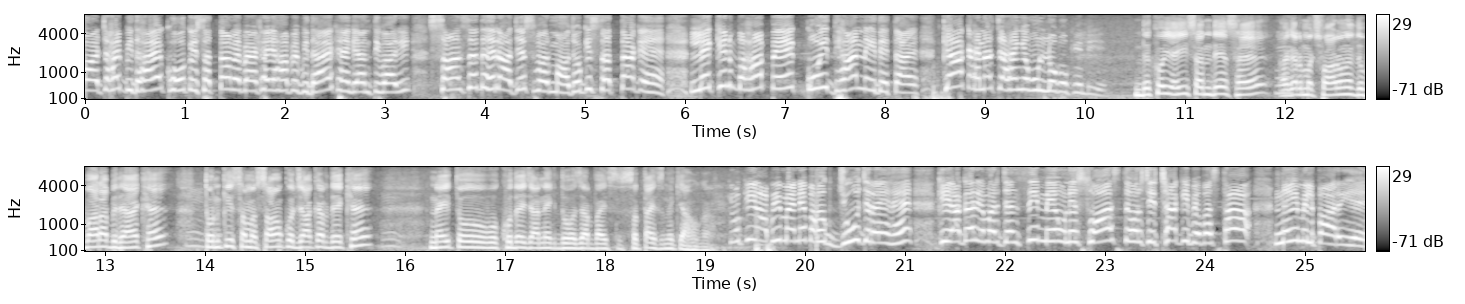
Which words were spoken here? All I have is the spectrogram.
चाहे विधायक हो, कोई सत्ता में बैठे यहाँ पे विधायक हैं ज्ञान तिवारी, सांसद हैं राजेश वर्मा, जो कि सत्ता के हैं। लेकिन वहाँ पे कोई ध्यान नहीं देता है। क्या कहना चाहेंगे उन लोगों के लिए? देखो यही संदेश है। अगर मछुआरों ने दोबारा विधायक है तो उनकी समस्याओं को जाकर देखें। नहीं तो वो खुद ही जाने कि दो हज़ार बाईस सत्ताईस में क्या होगा। क्योंकि अभी मैंने लोग जूझ रहे हैं कि अगर इमरजेंसी में उन्हें स्वास्थ्य और शिक्षा की व्यवस्था नहीं मिल पा रही है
